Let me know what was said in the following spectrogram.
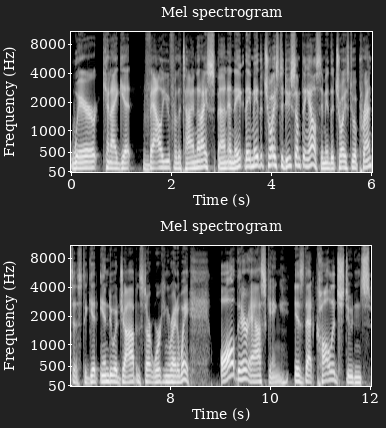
Where can I get value for the time that I spent? And they, they made the choice to do something else. They made the choice to apprentice, to get into a job and start working right away. All they're asking is that college students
